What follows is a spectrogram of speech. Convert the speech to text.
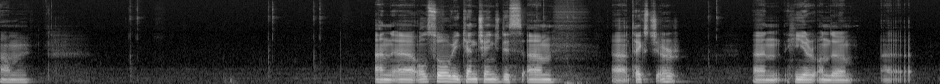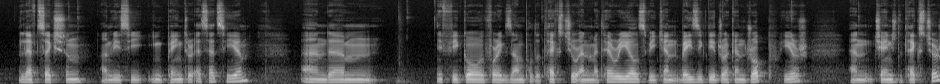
Um, and uh, also we can change this um, uh, texture and here on the uh, left section and we see ink painter assets here. And um, if we go for example the texture and materials we can basically drag and drop here and change the texture.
